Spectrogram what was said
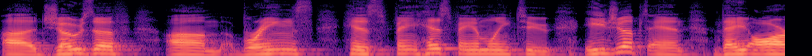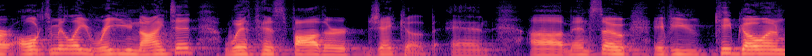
uh, Joseph um, brings his, fa- his family to Egypt, and they are ultimately reunited with his father Jacob. And, um, and so if you keep going,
